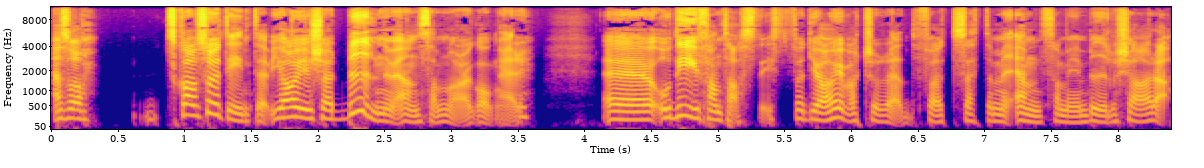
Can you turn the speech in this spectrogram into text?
alltså skavsåret är inte, jag har ju kört bil nu ensam några gånger. Uh, och det är ju fantastiskt för att jag har ju varit så rädd för att sätta mig ensam i en bil och köra.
